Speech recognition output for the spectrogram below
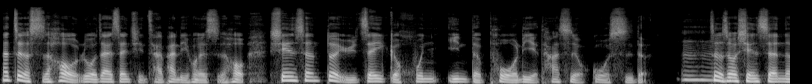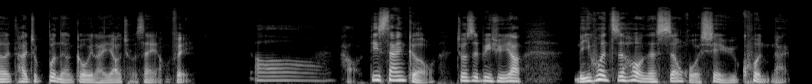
那这个时候如果在申请裁判离婚的时候，先生对于这个婚姻的破裂，他是有过失的。嗯，这个时候先生呢，他就不能够来要求赡养费。哦，好，第三个就是必须要离婚之后呢，生活陷于困难。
